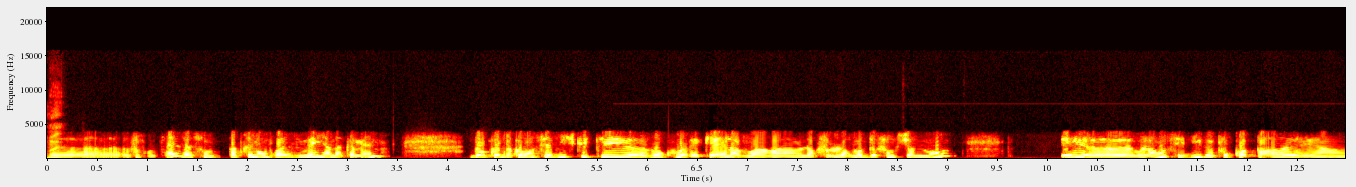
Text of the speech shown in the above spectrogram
Ouais. euh, françaises. Elles sont pas très nombreuses, mais il y en a quand même. Donc, on a commencé à discuter euh, beaucoup avec elles, à voir euh, leur, leur mode de fonctionnement. Et euh, voilà, on s'est dit bah, pourquoi pas. Et, euh,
